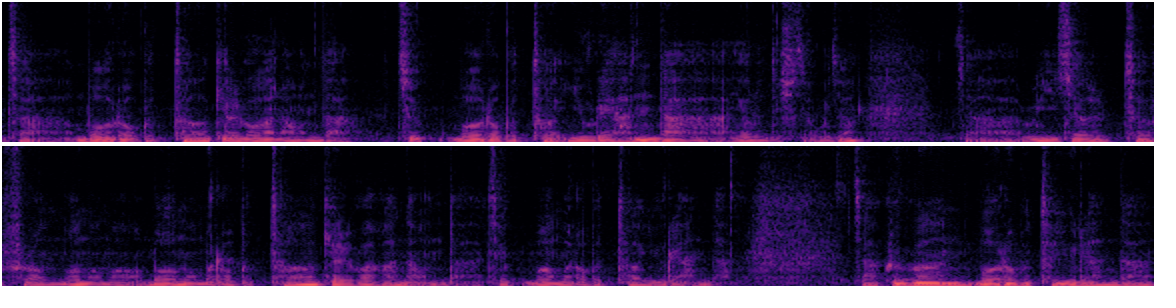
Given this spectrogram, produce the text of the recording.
자 뭐로부터 결과가 나온다. 즉 뭐로부터 유래한다 이런 뜻이죠, 그죠? 자, result from 뭐뭐뭐 뭐뭐로부터 결과가 나온다. 즉 뭐뭐로부터 유래한다. 자, 그건 뭐로부터 유래한다?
